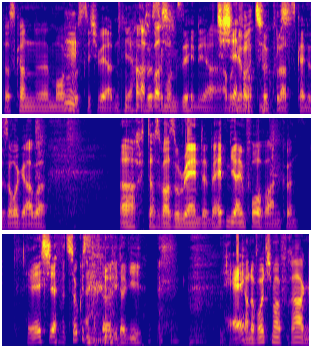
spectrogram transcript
Das kann äh, morgen hm. lustig werden. Ja, ach, wirst was? du morgen sehen. Ja, aber wir haben noch genug Platz, keine Sorge. Aber ach, das war so random. Da hätten die einem vorwarnen können. Hey, ich einfach Zirkus da wieder wie. Hä? Ja, und da wollte ich mal fragen,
